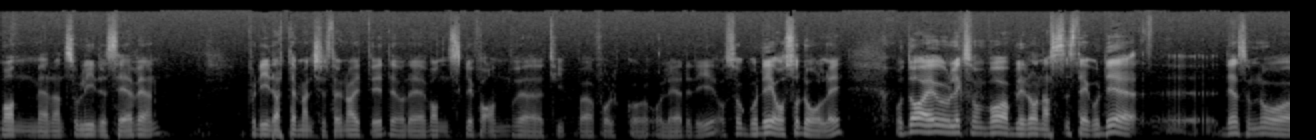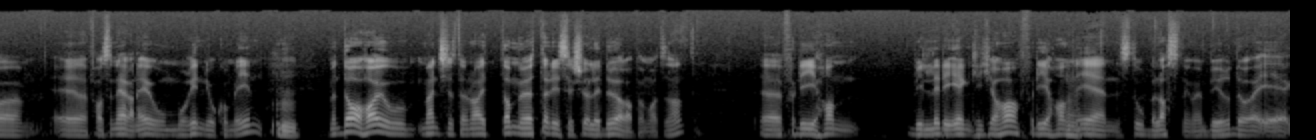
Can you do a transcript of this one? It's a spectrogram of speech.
mannen med den solide CV-en. Fordi dette er Manchester United, og det er vanskelig for andre typer folk å, å lede de. Og så går det også dårlig. Og da er jo liksom Hva blir da neste steg? Og det, eh, det som nå er fascinerende, er jo om Mourinho kommer inn. Men da har jo Manchester United Da møter de seg sjøl i døra, på en måte. sant? Eh, fordi han ville de egentlig ikke ha, fordi han er en stor belastning og en byrde. og er,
